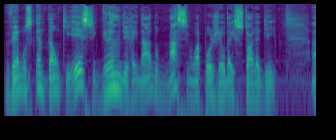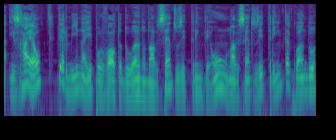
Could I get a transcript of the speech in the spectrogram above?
vemos então que este grande reinado, o máximo apogeu da história de a Israel termina aí por volta do ano 931, 930, quando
